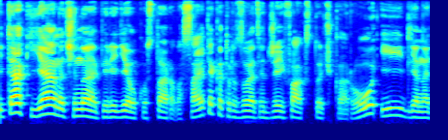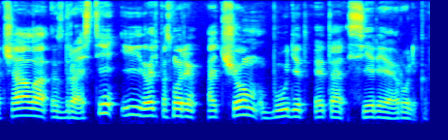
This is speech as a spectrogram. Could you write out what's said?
Итак, я начинаю переделку старого сайта, который называется jfax.ru. И для начала здрасте. И давайте посмотрим, о чем будет эта серия роликов.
